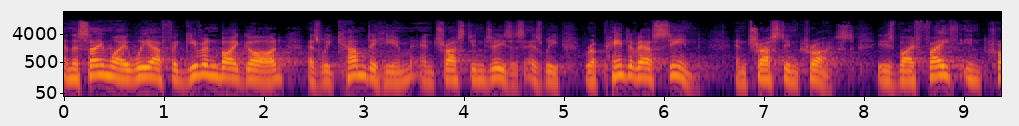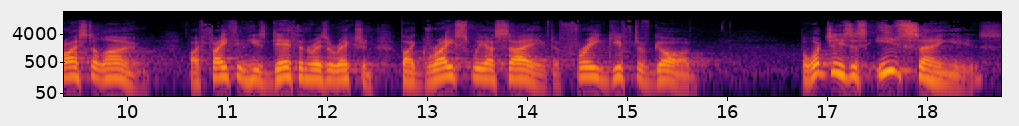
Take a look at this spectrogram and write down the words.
In the same way, we are forgiven by God as we come to Him and trust in Jesus, as we repent of our sin and trust in Christ. It is by faith in Christ alone, by faith in His death and resurrection, by grace we are saved, a free gift of God. But what Jesus is saying is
